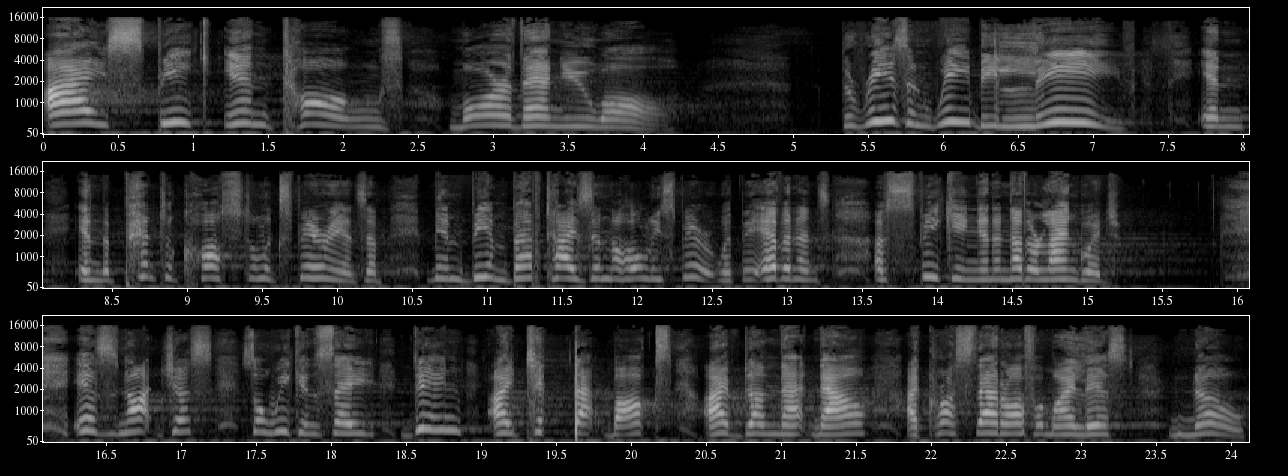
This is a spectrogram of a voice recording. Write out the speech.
I speak in tongues more than you all. The reason we believe in, in the Pentecostal experience of being, being baptized in the Holy Spirit with the evidence of speaking in another language is not just so we can say, ding, I ticked that box, I've done that now, I crossed that off of my list. No,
